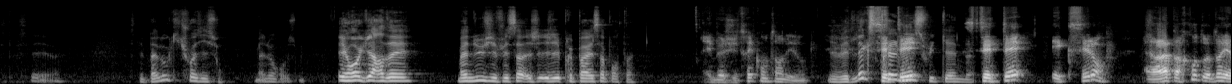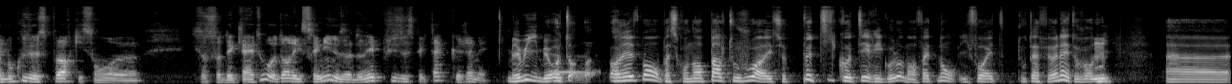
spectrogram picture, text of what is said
c'est assez, euh, ce n'est pas nous qui choisissons, malheureusement. Et regardez, Manu, j'ai fait ça, j'ai préparé ça pour toi. Eh ben, je suis très content, dis donc. Il y avait de l'extrémie ce week-end. C'était excellent. Alors là, par contre, autant il y a beaucoup de sports qui sont, euh, qui sont sur le déclin et tout, autant l'extrémie nous a donné plus de spectacles que jamais. Mais oui, mais autant, honnêtement, parce qu'on en parle toujours avec ce petit côté rigolo, mais en fait, non, il faut être tout à fait honnête aujourd'hui. Euh,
